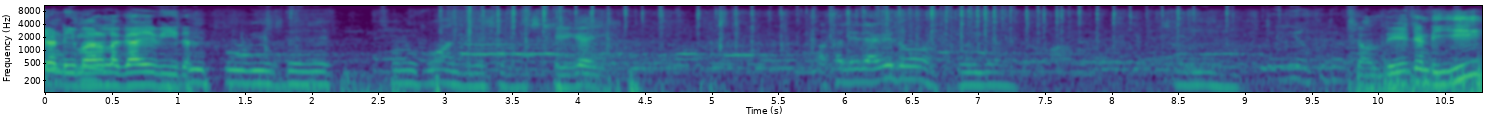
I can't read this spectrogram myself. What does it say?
ਝੰਡੀ ਮਾਰਨ ਲੱਗਾ ਇਹ ਵੀਰ। ਦੀਪੂ ਵੀਰ ਦੇ ਜੇ ਤੁਹਾਨੂੰ ਭਵਾਨ ਜੀ ਨੇ ਸੁਣੀ ਠੀਕ ਹੈ ਜੀ। ਆ ਥੱਲੇ ਰਹਿ ਗਏ ਦੋ। ਕੋਈ ਗੱਲ। ਚੱਲਦੇ ਆ ਝੰਡੀ।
